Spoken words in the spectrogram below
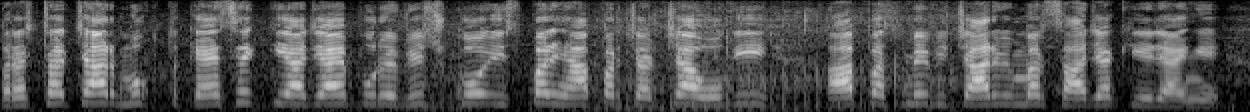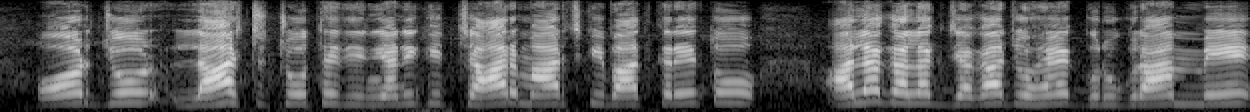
भ्रष्टाचार मुक्त कैसे किया जाए पूरे विश्व को, इस पर यहाँ पर चर्चा होगी। आपस में विचार विमर्श साझा किए जाएँगे। और जो लास्ट चौथे दिन यानी कि चार मार्च की बात करें तो अलग अलग जगह जो है गुरुग्राम में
